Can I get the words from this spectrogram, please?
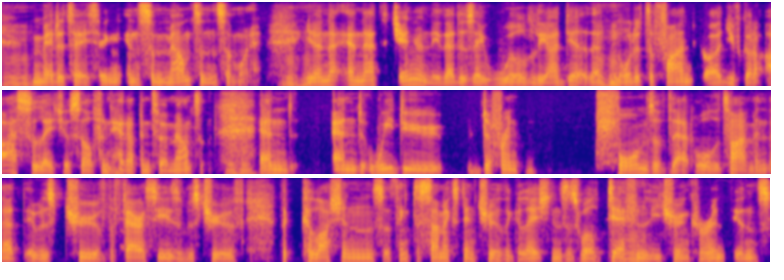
Mhm, meditating in some mountain somewhere. mhm. You know, and, that, and that's genuinely that is a worldly idea. That in Mhm. order to find God, you've got to isolate yourself and head up into a mountain. Mhm. And and we do different forms of that all the time and that it was true of the pharisees it was true of the colossians i think to some extent true of the galatians as well definitely true in corinthians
